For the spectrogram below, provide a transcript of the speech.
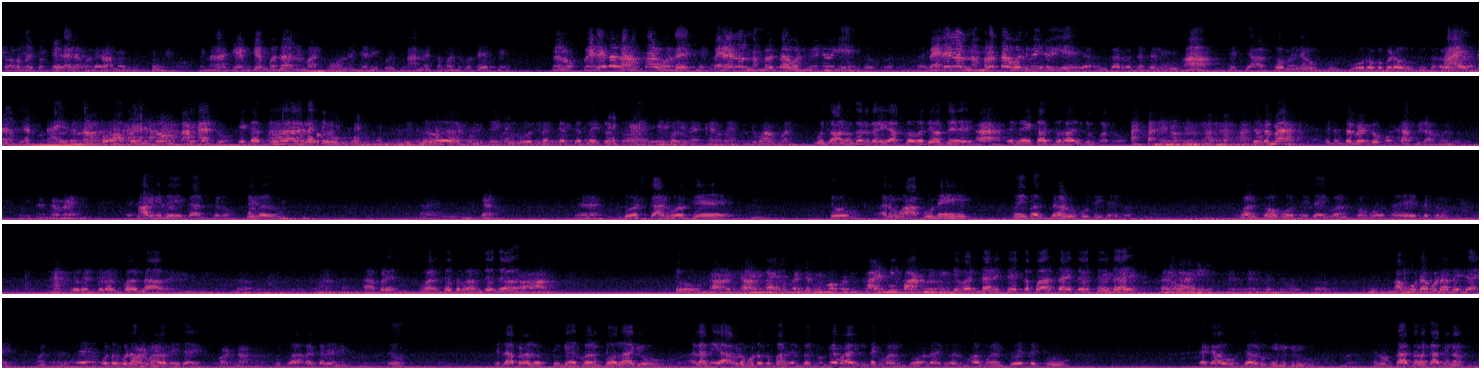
ના, જેમ જેમ બધા મહાત્માઓને જેની કોઈ જ્ઞાન ને સમજ વધે છે તેનો પેરેલલ અહંકાર વધે છે. પેરેલલ નમ્રતા વધવી જોઈએ. પેરેલલ નમ્રતા વધવી જોઈએ. અહંકાર વધે છે ને? હા. તે ચાર છ મહિને હું ગોરો ગબડાવું છું એકાદ હા. જાણું ખરું કે આટલો વધ્યો છે એટલે એકાદ આવી દઉં પાછો. એ તમે એટલે તમે લોકો કાપી નાખો તમે આપી દો એકાદ ફેરો શું કહ્યું? ચાલો. દોષ કાઢવો છે તો અને હું આપું નહીં તો એ બસ ઝાડ ઉભું થઈ જાય બસ. વણસો ઊભો થઈ જાય વણસો ઊભો થાય એટલે પેલું પેલું પેલા ફળ ના આવે. આપણે વણસો તમે સમજો છો? કપાસ થાય તો શું થાય? આમ મોટા મોટા થઈ જાય. મોટા મોટા થઈ જાય. આવે. કરે તો એટલે આપડા લોકો શું કે વણસો લાગ્યો. અલા ભાઈ આવડો મોટો કપાસ કશું કેમ આવ્યું વણસો લાગ્યો. વણસો એટલે શું? આવું ઝાડ ઉગી નીકળ્યું. એટલે હું તાર પેલા કાપી નાખું.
